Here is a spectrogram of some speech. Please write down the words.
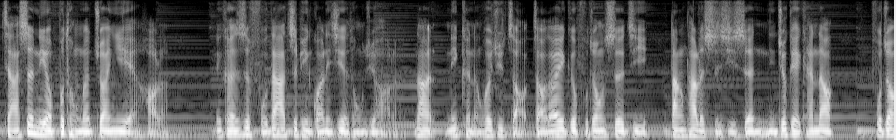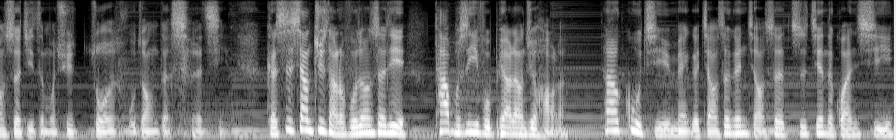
假设你有不同的专业，好了，你可能是福大制品管理系的同学，好了，那你可能会去找找到一个服装设计当他的实习生，你就可以看到服装设计怎么去做服装的设计。可是像剧场的服装设计，它不是衣服漂亮就好了，它要顾及每个角色跟角色之间的关系，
